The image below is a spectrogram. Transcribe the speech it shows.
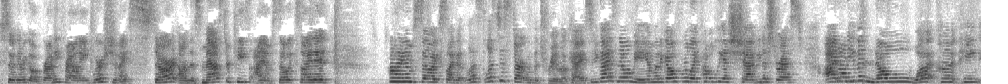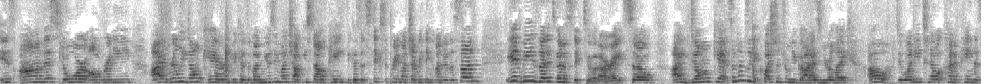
so there we go, Brownie Frowny. Where should I start on this masterpiece? I am so excited. I am so excited. Let's let's just start with the trim, okay? So you guys know me. I'm gonna go for like probably a shabby distressed I don't even know what kind of paint is on this door already. I really don't care because if I'm using my chalky style paint because it sticks to pretty much everything under the sun, it means that it's gonna stick to it, all right? So I don't get, sometimes I get questions from you guys and you're like, oh, do I need to know what kind of paint is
